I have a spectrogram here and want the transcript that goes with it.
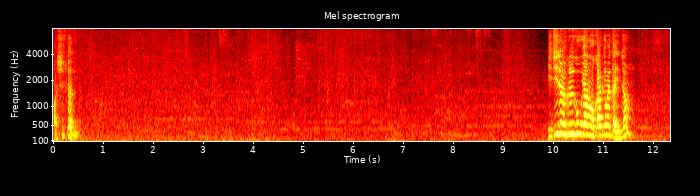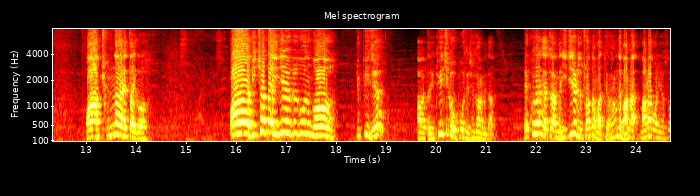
아 실수했네 이지를 끌고 오게 하는 거 깔끔했다 인정? 와 존나 잘했다 이거. 와 미쳤다 이지를 끌고 오는 거. 6피즈? 아 맞다. 트위치가 못 보고 있어요. 죄송합니다. 에코 게 낫지 않나? 이지렐도 좋았던 것 같아요. 상대 만화, 만화번이어서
